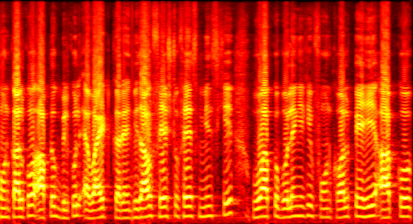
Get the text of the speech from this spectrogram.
फ़ोन कॉल को आप लोग बिल्कुल अवॉइड करें। Without face to face means कि वो आपको बोलेंगे कि फ़ोन कॉल पे ही आप आपको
